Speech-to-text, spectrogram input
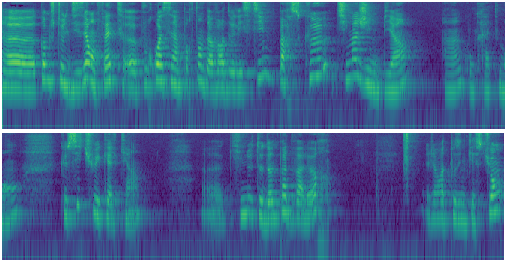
euh, comme je te le disais, en fait, euh, pourquoi c'est important d'avoir de l'estime? Parce que tu imagines bien, hein, concrètement, que si tu es quelqu'un euh, qui ne te donne pas de valeur, j'aimerais te poser une question.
